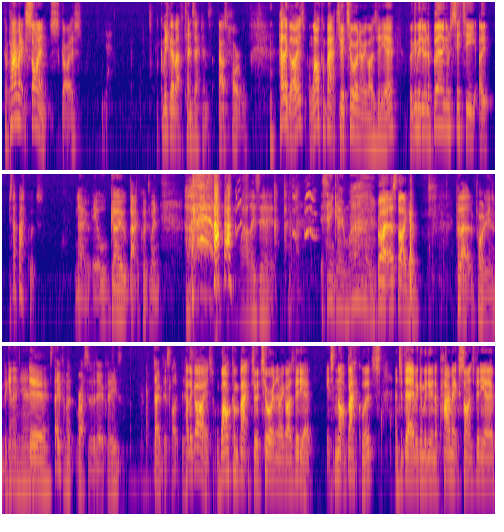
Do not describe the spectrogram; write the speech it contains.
For paramedic science, guys. Yeah. Can we just go back for 10 seconds? That was horrible. Hello, guys, and welcome back to a Tour Guys video. We're going to be doing a Birmingham City. Oh, is that backwards? No, it will go backwards when. well, is it? This ain't going well. Right, let's start again. Put that probably in the beginning, yeah. Yeah. Stay for the rest of the video, please. Don't dislike this. Hello, guys, welcome back to a Two Ordinary Guys video. It's not backwards, and today we're going to be doing a paramedic science video,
